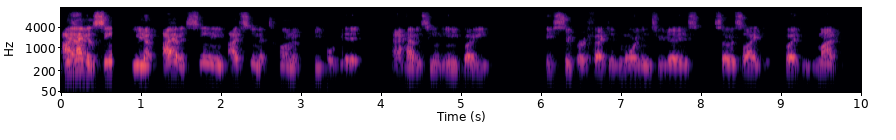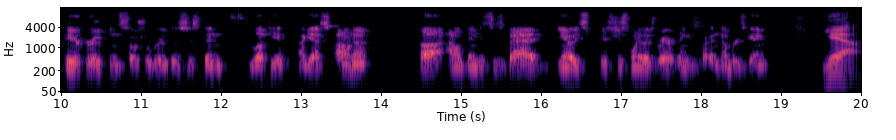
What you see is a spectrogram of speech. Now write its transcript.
I Yeah, haven't seen, you know, I haven't seen, any, I've seen a ton of people get it, and I haven't seen anybody be super affected more than two days. So it's like, but my peer group and social group has just been lucky, I guess. I don't know. Uh, I don't think it's as bad. You know, it's it's just one of those rare things. It's like a numbers game. Yeah.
